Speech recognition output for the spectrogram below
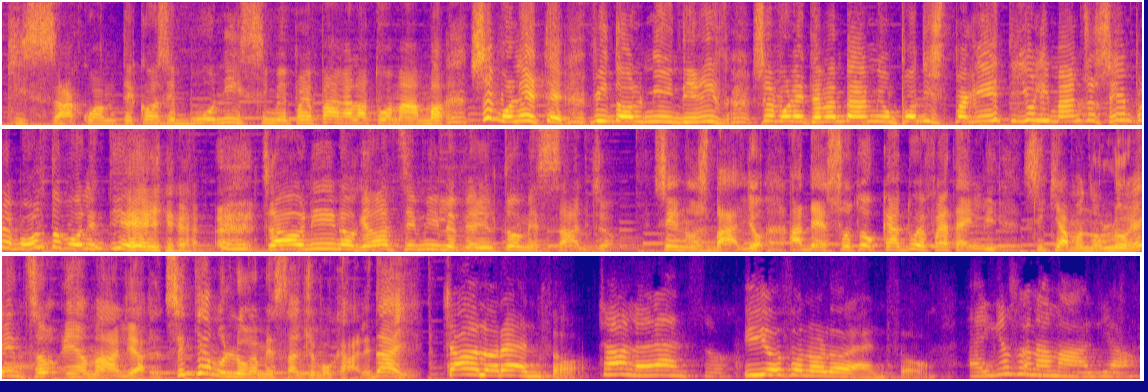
Chissà quante cose buonissime prepara la tua mamma. Se volete vi do il mio indirizzo, se volete mandarmi un po' di spaghetti io li mangio sempre molto volentieri. Ciao Nino, grazie mille per il tuo messaggio. Se non sbaglio, adesso tocca a due fratelli, si chiamano Lorenzo e Amalia. Sentiamo il loro messaggio vocale, dai. Ciao Lorenzo, Ciao Lorenzo, io sono Lorenzo, eh, io sono Amalia,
